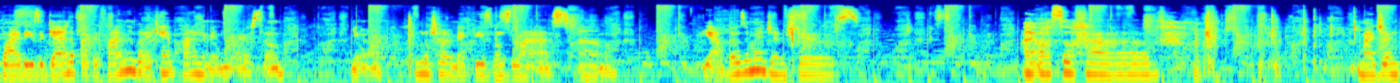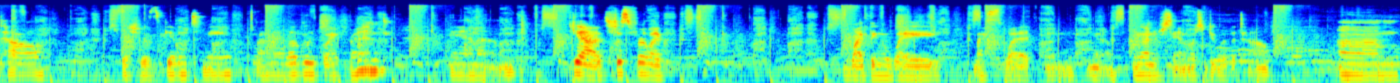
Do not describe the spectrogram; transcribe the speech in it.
buy these again if I could find them but I can't find them anywhere. So you know I'm gonna try to make these ones last. Um, yeah those are my gym shoes. I also have my gym towel which was given to me by my lovely boyfriend. And um, yeah, it's just for like wiping away my sweat and you know, you understand what to do with a towel. Um,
